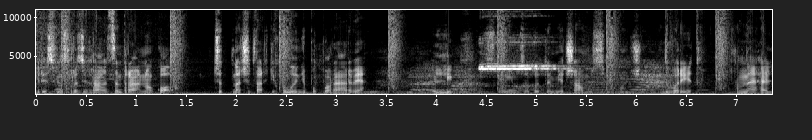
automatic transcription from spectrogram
Рісвіс розіграв центрального кола. На четвертій хвилині по перерві лік своїм забитим м'ячам усім матчі. Дворіт. Негель.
